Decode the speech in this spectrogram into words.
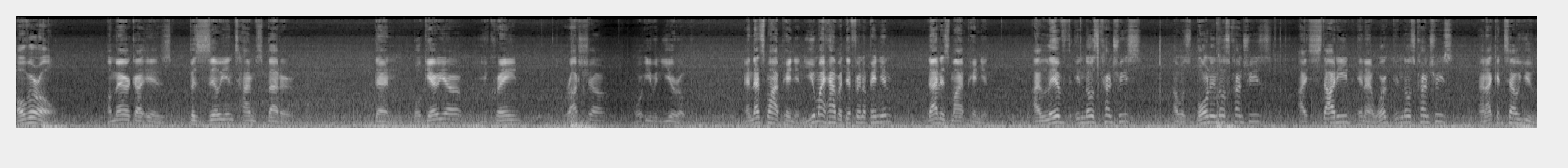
overall, America is bazillion times better than Bulgaria, Ukraine, Russia, or even Europe. And that's my opinion. You might have a different opinion. That is my opinion. I lived in those countries. I was born in those countries. I studied and I worked in those countries. And I can tell you,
